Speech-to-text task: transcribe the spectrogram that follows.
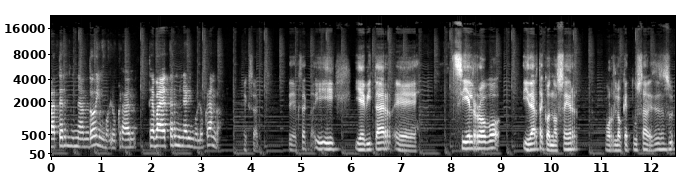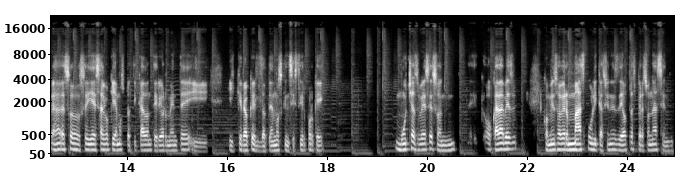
va terminando involucrando, te va a terminar involucrando. Exacto, sí, exacto. Y, y evitar, eh, si el robo y darte a conocer por lo que tú sabes. Eso, eso, sí es algo que ya hemos platicado anteriormente y, y creo que lo tenemos que insistir porque muchas veces son, o cada vez comienzo a ver más publicaciones de otras personas en,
